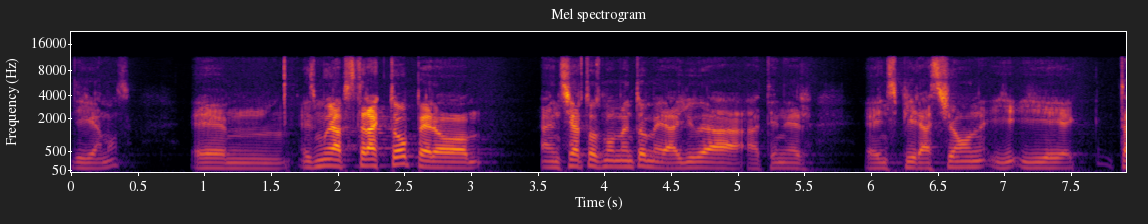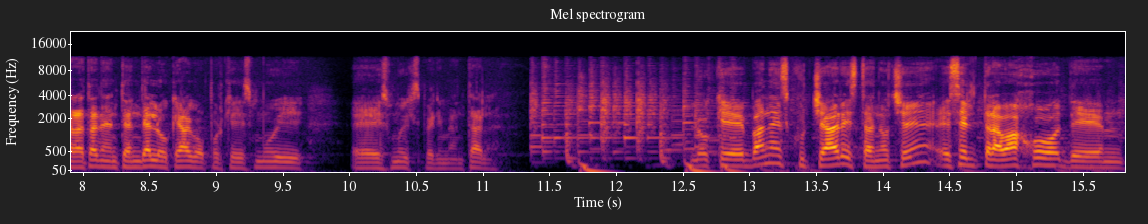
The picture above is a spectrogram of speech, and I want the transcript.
digamos. es muy abstracto, pero en ciertos momentos me ayuda a tener inspiración y tratar de entender lo que hago porque es muy es muy experimental. Lo que van a escuchar esta noche es el trabajo de mm,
